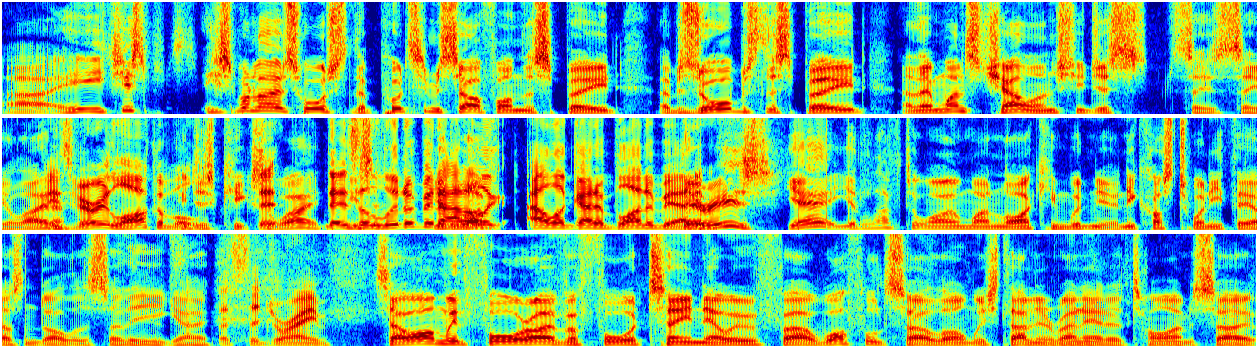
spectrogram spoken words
Uh, he just he's one of those horses that puts himself on the speed, absorbs the speed, and then once challenged, he just says, "See you later." He's very likable. He just kicks there, away. There's he's a little bit of love, alligator blood about there him. There is, yeah. You'd love to own one like him, wouldn't you? And he cost twenty thousand dollars. So there you go. That's the dream. So I'm with four over fourteen. Now we've uh, waffled so long, we're starting to run out of time. So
